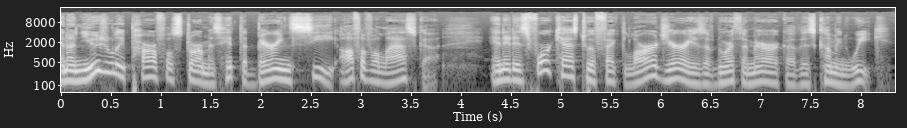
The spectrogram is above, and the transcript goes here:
An unusually powerful storm has hit the Bering Sea off of Alaska, and it is forecast to affect large areas of North America this coming week.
